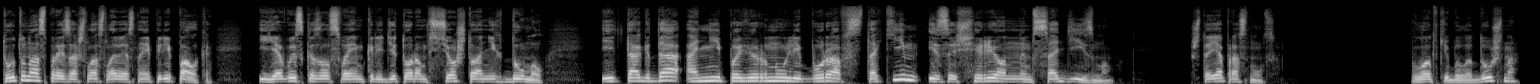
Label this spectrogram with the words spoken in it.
Тут у нас произошла словесная перепалка, и я высказал своим кредиторам все, что о них думал. И тогда они повернули Бурав с таким изощренным садизмом, что я проснулся. В лодке было душно,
